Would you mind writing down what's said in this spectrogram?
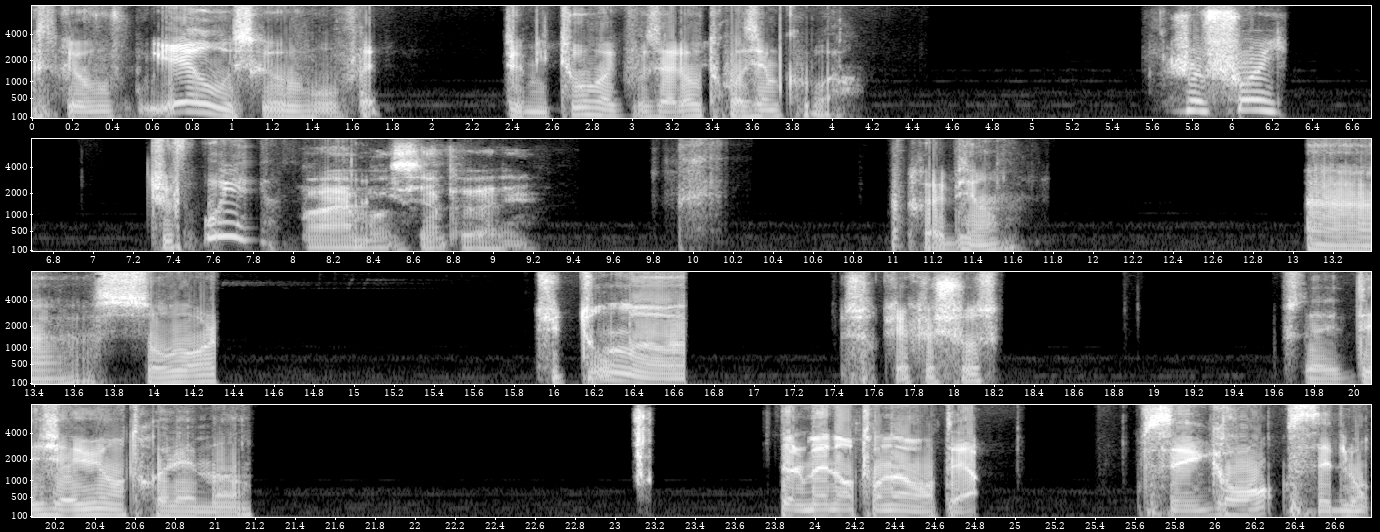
Est-ce que vous fouillez ou est-ce que vous faites demi-tour et que vous allez au troisième couloir? Je fouille. Tu fouilles? Ouais, moi aussi un peu, allez. Très bien. Euh, Saul, tu tombes euh, sur quelque chose que vous avez déjà eu entre les mains. Je te le mets dans ton inventaire. C'est grand, c'est long.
